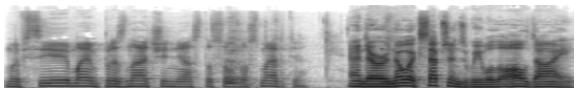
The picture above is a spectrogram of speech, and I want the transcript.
ми всі маємо призначення стосовно смерті. And there are no exceptions. We will all die.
